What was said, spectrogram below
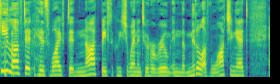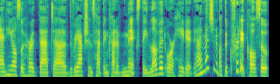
he loved it, his wife did not. Basically, she went into her room in the middle of watching it, and he also heard that uh, the reactions have been kind of mixed. They love it or hate it. And I mentioned about the critic also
